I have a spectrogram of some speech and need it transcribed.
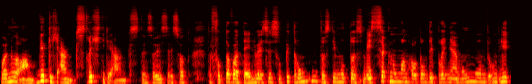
war nur Angst, wirklich Angst, richtige Angst. Also es, es hat, der Vater war teilweise so betrunken, dass die Mutter das Messer genommen hat und ich bringe ihn um und, und ich,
